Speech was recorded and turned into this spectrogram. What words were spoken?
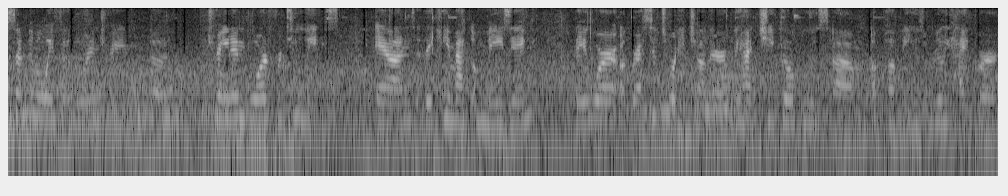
sent them away for the board and train, the train and board for two weeks, and they came back amazing. They were aggressive toward each other. We had Chico, who's um, a puppy, who's really hyper,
